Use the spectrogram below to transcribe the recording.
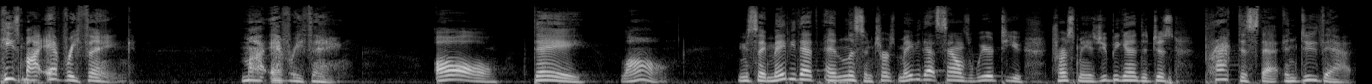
He's my everything. My everything. All day long. You say, maybe that, and listen, church, maybe that sounds weird to you. Trust me, as you begin to just practice that and do that,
